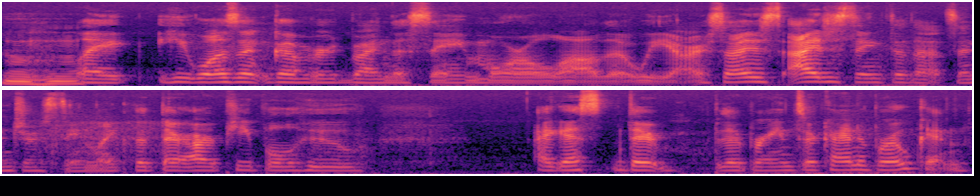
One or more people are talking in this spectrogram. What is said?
Mm-hmm. Like he wasn't governed by the same moral law that we are. So I just I just think that that's interesting. Like that there are people who, I guess their their brains are kind of broken,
